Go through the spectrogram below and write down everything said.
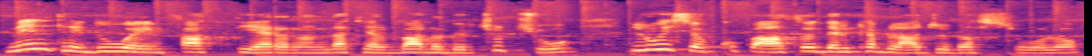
Mentre i due infatti erano andati al ballo del ciucciù, lui si è occupato del cablaggio da solo,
